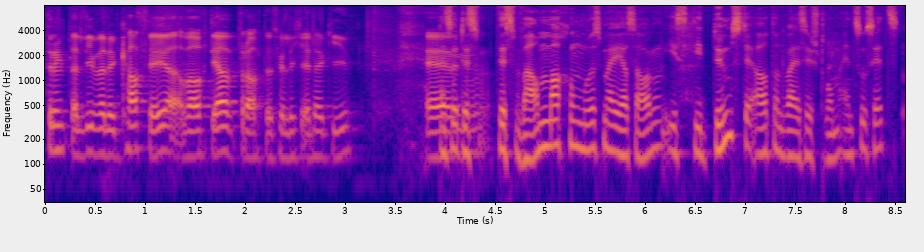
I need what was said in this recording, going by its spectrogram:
trinke dann lieber den Kaffee, aber auch der braucht natürlich Energie. also das, ähm, das Warmmachen, muss man ja sagen, ist die dümmste Art und Weise, Strom einzusetzen.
